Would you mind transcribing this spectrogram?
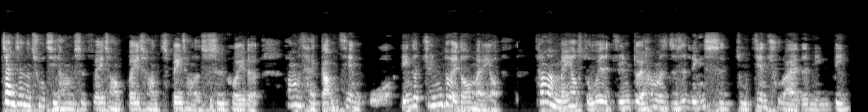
战争的初期，他们是非常非常非常的吃亏的。他们才刚建国，连个军队都没有。他们没有所谓的军队，他们只是临时组建出来的民兵，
